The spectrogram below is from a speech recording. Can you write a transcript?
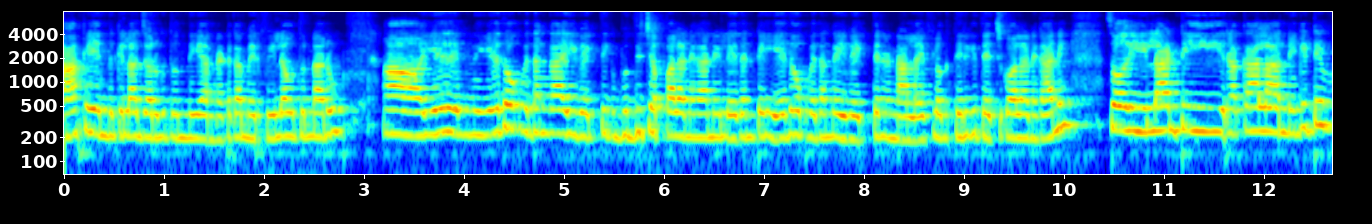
నాకే ఎందుకు ఇలా జరుగుతుంది అన్నట్టుగా మీరు ఫీల్ అవుతున్నారు. ఏ ఏదో ఒక విధంగా ఈ వ్యక్తికి బుద్ధి చెప్పాలని కానీ లేదంటే ఏదో ఒక విధంగా ఈ వ్యక్తిని నా లైఫ్లోకి తిరిగి తెచ్చుకోవాలని కానీ సో ఇలాంటి రకాల నెగిటివ్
